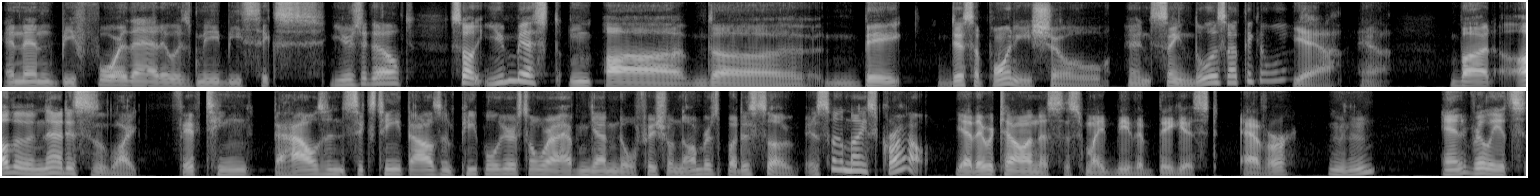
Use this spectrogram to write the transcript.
And then before that, it was maybe six years ago. So you missed mm, uh, the big disappointing show in St. Louis, I think it was? Yeah, yeah. But other than that, this is like 15,000, 16,000 people here somewhere. I haven't gotten no official numbers, but it's a it's a nice crowd. Yeah, they were telling us this might be the biggest ever. Mm-hmm. And really, it's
